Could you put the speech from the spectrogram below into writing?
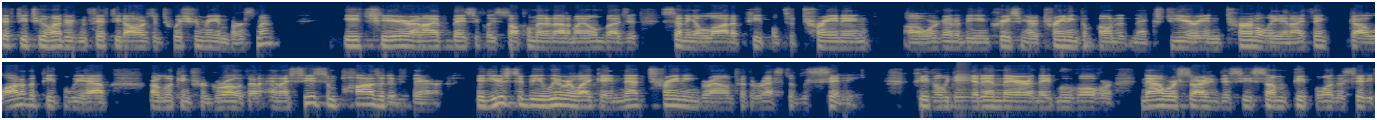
$5,250 in tuition reimbursement each year, and I've basically supplemented out of my own budget, sending a lot of people to training. Uh, we're going to be increasing our training component next year internally, and I think a lot of the people we have are looking for growth, and, and I see some positives there. It used to be we were like a net training ground for the rest of the city people get in there and they'd move over. Now we're starting to see some people in the city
